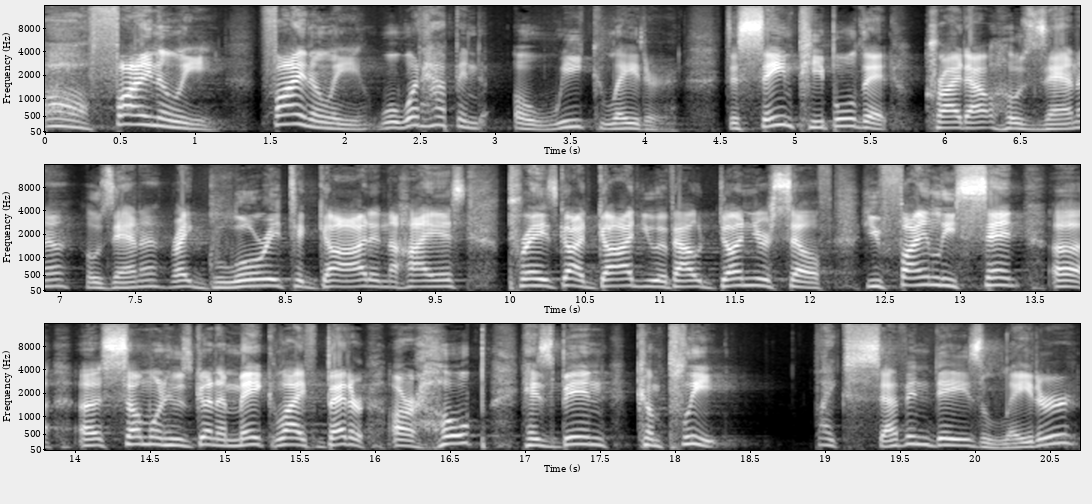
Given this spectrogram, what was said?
Oh, finally, finally. Well, what happened a week later? The same people that cried out, Hosanna, Hosanna, right? Glory to God in the highest. Praise God. God, you have outdone yourself. You finally sent uh, uh, someone who's going to make life better. Our hope has been complete. Like seven days later,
